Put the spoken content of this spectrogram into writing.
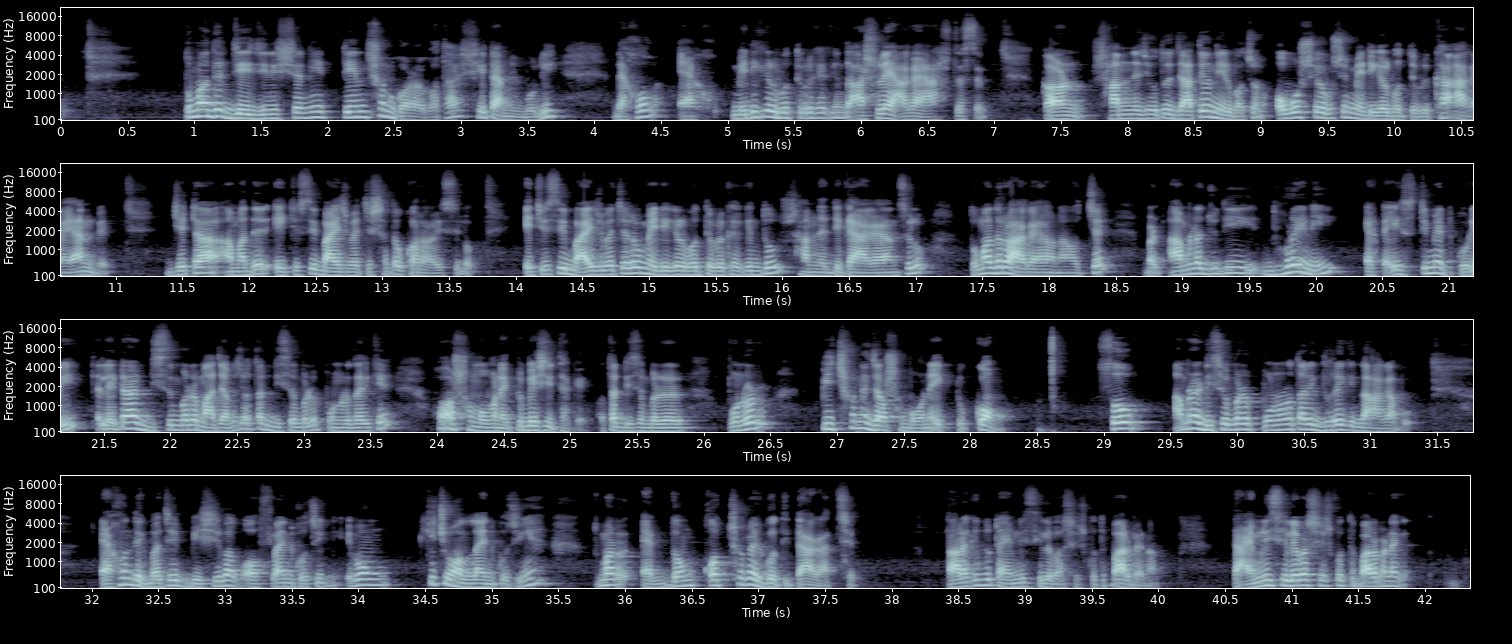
তোমাদের যে জিনিসটা নিয়ে টেনশন করার কথা সেটা আমি বলি, দেখো এক মেডিকেল ভর্তি পরীক্ষা কিন্তু আসলে আগায় আসতেছে। কারণ সামনে যেহেতু জাতীয় নির্বাচন, অবশ্যই অবশ্যই মেডিকেল ভর্তি পরীক্ষা আগায় আনবে। যেটা আমাদের এইচএসসি বাইশ ব্যাচের সাথেও করা হয়েছিল। এইচএসসি বাইশ ব্যাচেরও মেডিকেল ভর্তি পরীক্ষা কিন্তু সামনের দিকে আগায় আনছিল। তোমাদেরও আগায় আনা হচ্ছে। বাট আমরা যদি ধরে নিই, একটা এস্টিমেট করি, তাহলে এটা ডিসেম্বরের মাঝামাঝি অর্থাৎ ডিসেম্বরের পনেরো তারিখে হওয়ার সম্ভাবনা একটু বেশি থাকে। অর্থাৎ ডিসেম্বরের পনেরোর পিছনে যাওয়ার সম্ভাবনা একটু কম। সো আমরা ডিসেম্বরের পনেরো তারিখ ধরে কিন্তু আগাবো। এখন দেখবা যে বেশিরভাগ অফলাইন কোচিং এবং কিছু অনলাইন কোচিংয়ে তোমার একদম কচ্ছপের গতিতে আগাচ্ছে। তারা কিন্তু টাইমলি সিলেবাস শেষ করতে পারবে না। টাইমলি সিলেবাস শেষ করতে পারবে না,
